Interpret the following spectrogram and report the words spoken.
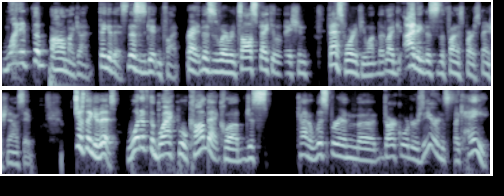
what if the oh my god think of this this is getting fun right this is where it's all speculation fast forward if you want but like i think this is the funnest part of Spanish Announce Table just think of this what if the blackpool combat club just kind of whisper in the Dark Order's ear, and it's like, hey,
